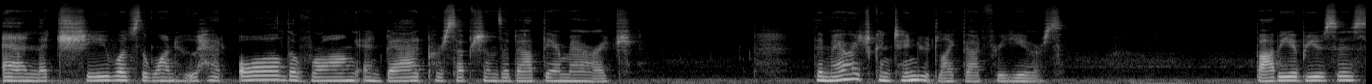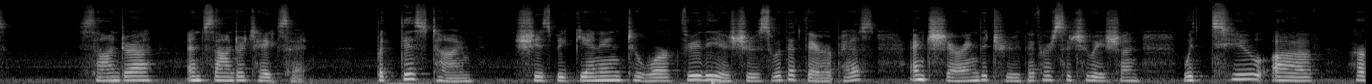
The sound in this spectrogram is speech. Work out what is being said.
and that she was the one who had all the wrong and bad perceptions about their marriage. The marriage continued like that for years. Bobby abuses, Sandra, and Sandra takes it. But this time, she's beginning to work through the issues with a therapist and sharing the truth of her situation with two of her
